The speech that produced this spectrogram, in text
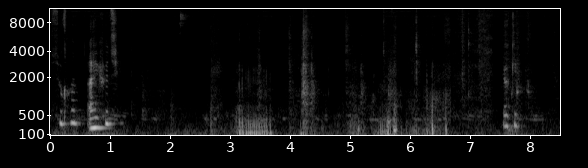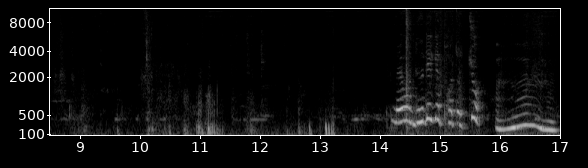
수건 아니 휴지 여기 매우 느리게 퍼졌죠? 음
